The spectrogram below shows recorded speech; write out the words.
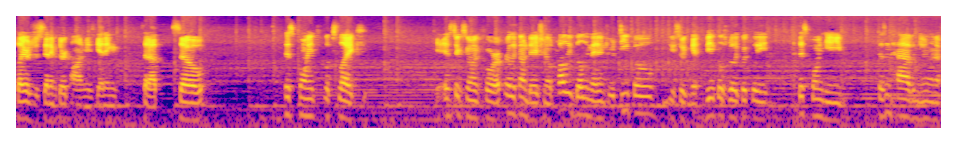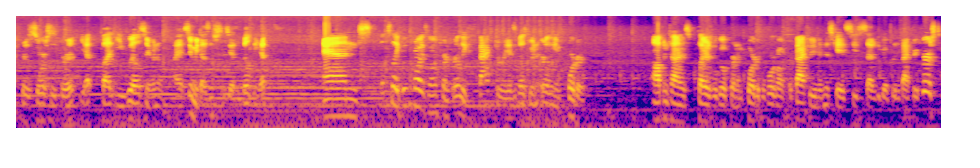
Players are just setting up their economies, getting set up. So this point, looks like yeah, IphStich's going for early foundation. He'll probably be building that into a depot, so he can get vehicles really quickly. At this point, he doesn't have nearly enough resources for it yet, but he will soon. I assume he doesn't, since he hasn't built it yet. And looks like Google Frog is going for an early factory as opposed to an early importer. Oftentimes, players will go for an importer before going for a factory. In this case, he decided to go for the factory first,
